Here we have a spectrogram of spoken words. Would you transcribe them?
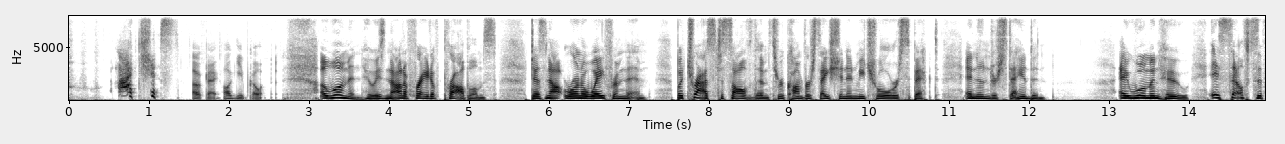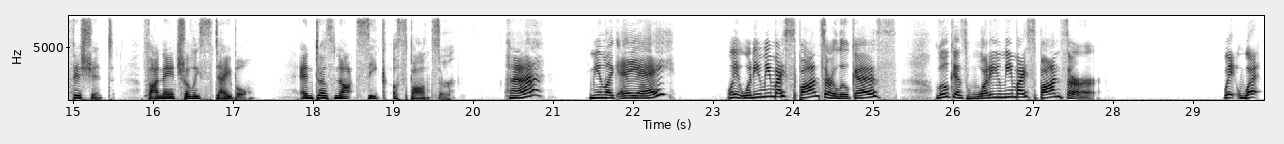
I just, okay, I'll keep going. A woman who is not afraid of problems does not run away from them, but tries to solve them through conversation and mutual respect and understanding. A woman who is self sufficient financially stable, and does not seek a sponsor. Huh? You mean like AA? Wait, what do you mean by sponsor, Lucas? Lucas, what do you mean by sponsor? Wait, what?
